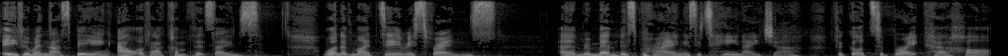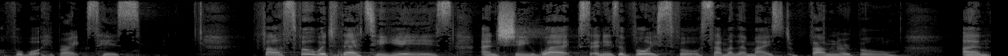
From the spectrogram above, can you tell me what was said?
even when that's being out of our comfort zones. One of my dearest friends um, remembers praying as a teenager for God to break her heart for what He breaks His. Fast forward 30 years, and she works and is a voice for some of the most vulnerable, um,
